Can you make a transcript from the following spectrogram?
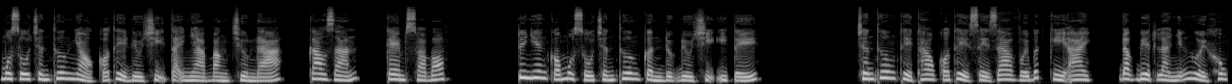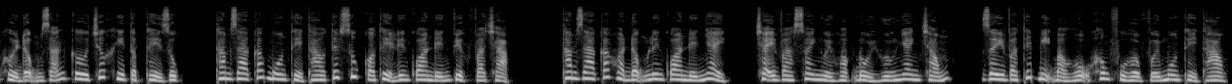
Một số chấn thương nhỏ có thể điều trị tại nhà bằng trường đá, cao dán, kem xoa bóp. Tuy nhiên có một số chấn thương cần được điều trị y tế. Chấn thương thể thao có thể xảy ra với bất kỳ ai, đặc biệt là những người không khởi động giãn cơ trước khi tập thể dục, tham gia các môn thể thao tiếp xúc có thể liên quan đến việc va chạm, tham gia các hoạt động liên quan đến nhảy, chạy và xoay người hoặc đổi hướng nhanh chóng, giày và thiết bị bảo hộ không phù hợp với môn thể thao.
